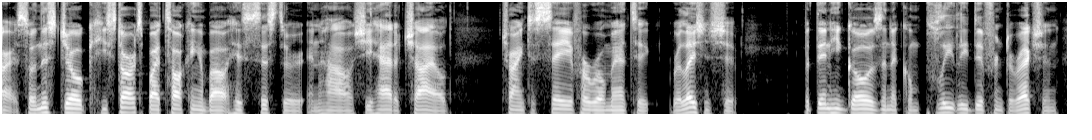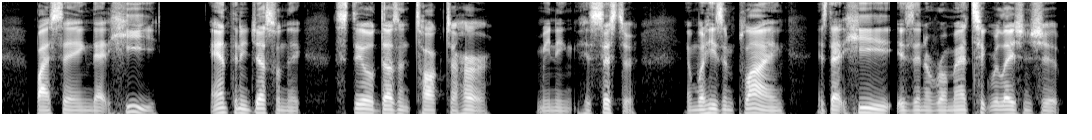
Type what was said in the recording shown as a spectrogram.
All right, so in this joke, he starts by talking about his sister and how she had a child trying to save her romantic relationship. But then he goes in a completely different direction by saying that he, Anthony Jeselnik, still doesn't talk to her, meaning his sister. And what he's implying is that he is in a romantic relationship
